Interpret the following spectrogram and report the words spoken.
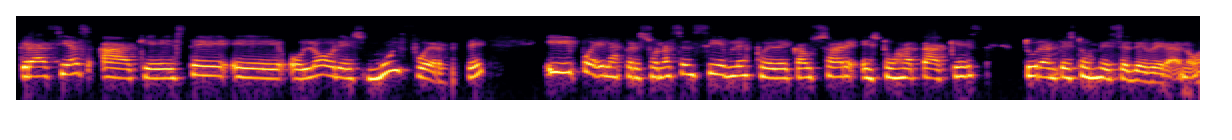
gracias a que este eh, olor es muy fuerte y pues las personas sensibles puede causar estos ataques durante estos meses de verano.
